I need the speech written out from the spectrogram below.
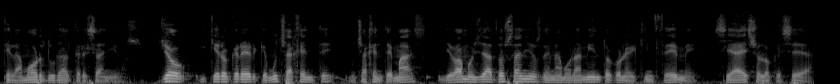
que el amor dura tres años. Yo, y quiero creer que mucha gente, mucha gente más, llevamos ya dos años de enamoramiento con el 15M, sea eso lo que sea.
